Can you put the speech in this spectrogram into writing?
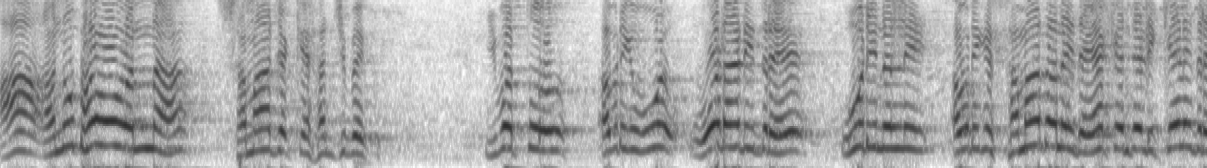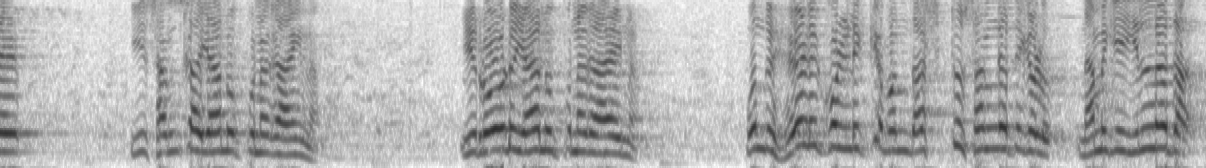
ಆ ಅನುಭವವನ್ನು ಸಮಾಜಕ್ಕೆ ಹಂಚಬೇಕು. ಇವತ್ತು ಅವರಿಗೆ ಓಡಾಡಿದರೆ ಊರಿನಲ್ಲಿ ಅವರಿಗೆ ಸಮಾಧಾನ ಇದೆ. ಯಾಕೆಂತೇಳಿ ಕೇಳಿದರೆ ಈ ಸಂಕ ಯಾನುಪ್ಪನಗಾಯನ ಈ ರೋಡು ಯಾನು ಪುನಗ ಆಯ್ನ ಒಂದು ಹೇಳಿಕೊಳ್ಳಿಕ್ಕೆ ಒಂದಷ್ಟು ಸಂಗತಿಗಳು ನಮಗೆ ಇಲ್ಲದ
